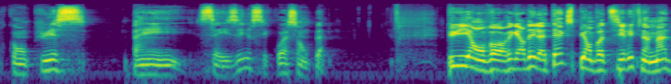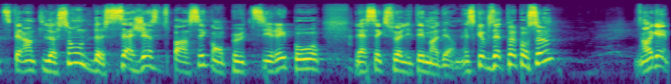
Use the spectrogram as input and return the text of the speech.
pour qu'on puisse ben, saisir c'est quoi son plan. Puis on va regarder le texte, puis on va tirer finalement différentes leçons de sagesse du passé qu'on peut tirer pour la sexualité moderne. Est-ce que vous êtes prêts pour ça? OK.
